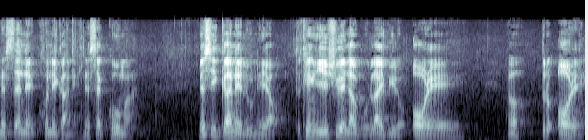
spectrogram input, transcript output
29ကနေ29မှာမျက်စိကန်းတဲ့လူနှစ်ယောက်သခင်ယေရှုရဲ့နောက်ကိုလိုက်ပြီးတော့អော်တယ်နော်သူတို့អော်တယ်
